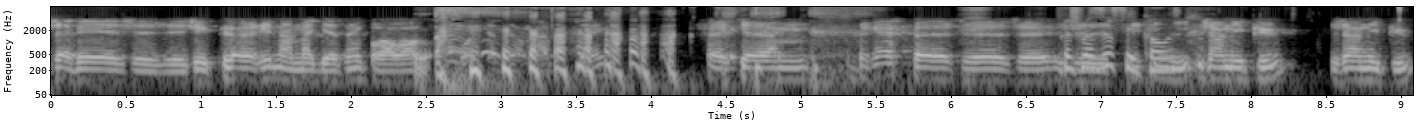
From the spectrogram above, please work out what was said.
j'avais, j'ai pleuré dans le magasin pour avoir bouteilles. Fait que, euh, bref, euh, je, je, Faut choisir ses causes. J'en ai plus, j'en ai plus.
